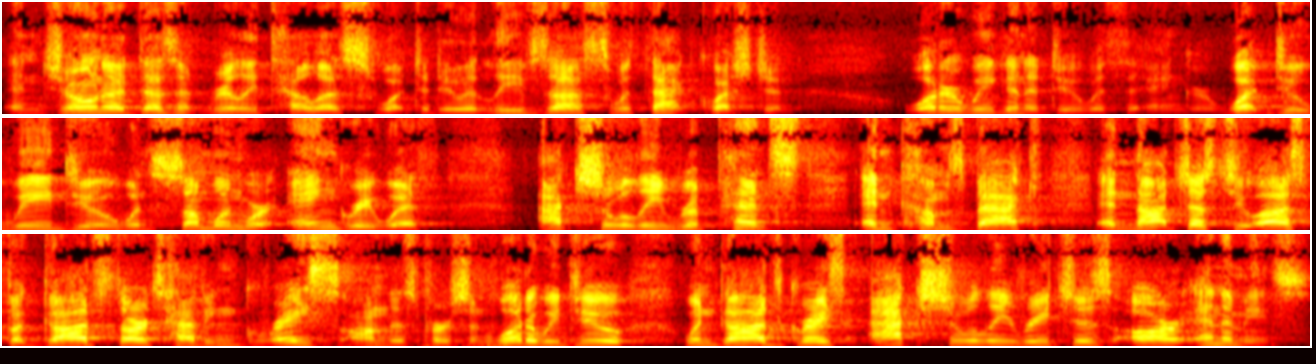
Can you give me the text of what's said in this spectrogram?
And Jonah doesn't really tell us what to do, it leaves us with that question. What are we going to do with the anger? What do we do when someone we're angry with actually repents and comes back, and not just to us, but God starts having grace on this person? What do we do when God's grace actually reaches our enemies?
